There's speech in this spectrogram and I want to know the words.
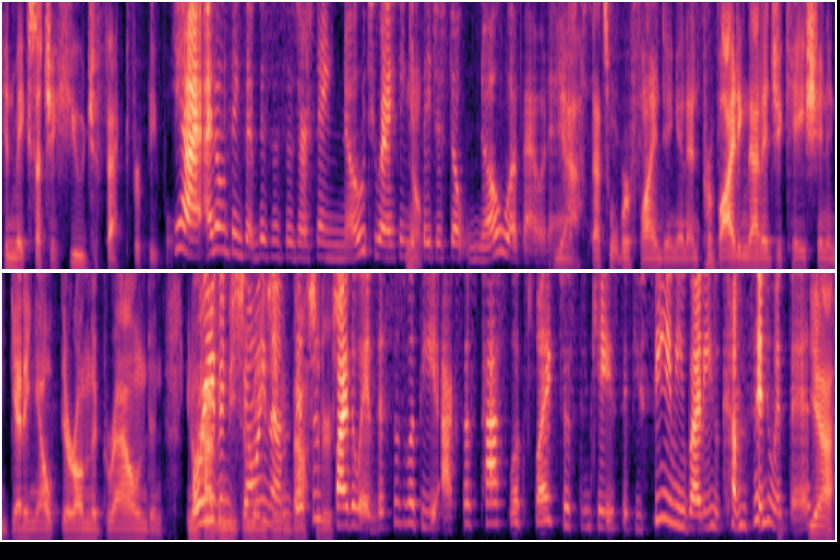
can make such a huge effect for people. yeah, I- don't think that businesses are saying no to it. I think No. they just don't know about it. Yeah, that's what we're finding, and and providing that education and getting out there on the ground and you know or having even these showing amazing them ambassadors. this is by the way this is what the access pass looks like just in case if you see anybody who comes in with this yeah,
